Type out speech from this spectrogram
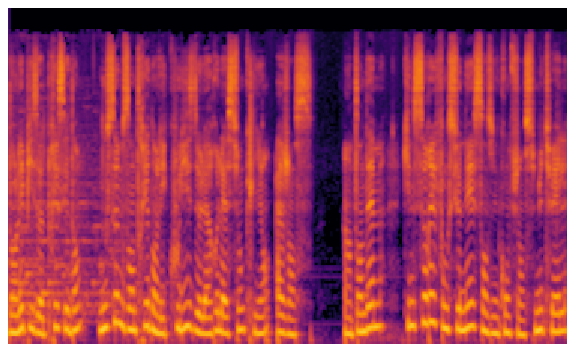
Dans l'épisode précédent, nous sommes entrés dans les coulisses de la relation client-agence. Un tandem qui ne saurait fonctionner sans une confiance mutuelle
